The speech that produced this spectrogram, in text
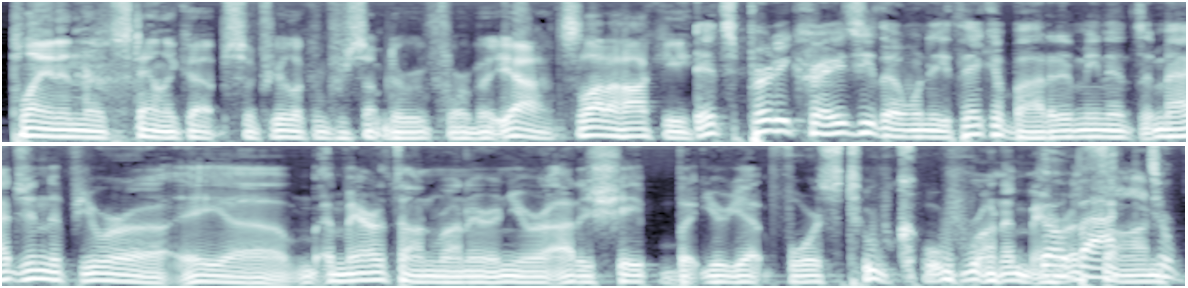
playing in the Stanley Cup. So if you're looking for something to root for, but yeah, it's a lot of hockey. It's pretty crazy though when you think about it. I mean, it's, imagine if you were a, a, uh, a marathon runner and you're out of shape, but you're yet forced to go run a Go back marathon. to.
